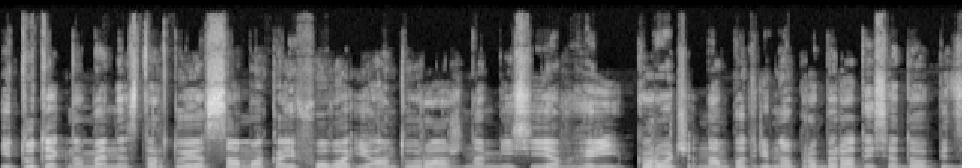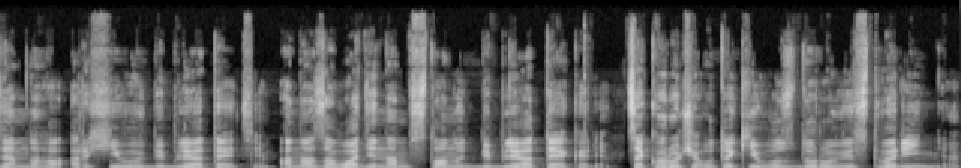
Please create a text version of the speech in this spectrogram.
І тут, як на мене, стартує сама кайфова і антуражна місія в грі. Коротше, нам потрібно пробиратися до підземного архіву в бібліотеці, а на заваді нам стануть бібліотекарі. Це коротше отакі здорові створіння.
